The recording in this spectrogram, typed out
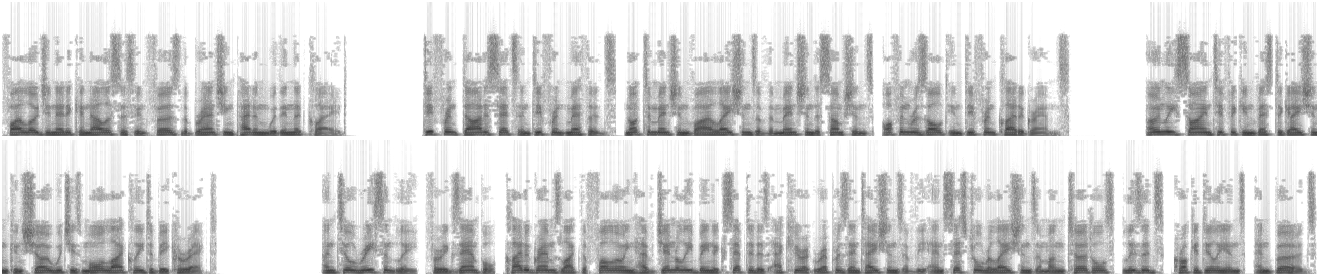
Phylogenetic analysis infers the branching pattern within that clade. Different datasets and different methods, not to mention violations of the mentioned assumptions, often result in different cladograms. Only scientific investigation can show which is more likely to be correct. Until recently, for example, cladograms like the following have generally been accepted as accurate representations of the ancestral relations among turtles, lizards, crocodilians, and birds.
